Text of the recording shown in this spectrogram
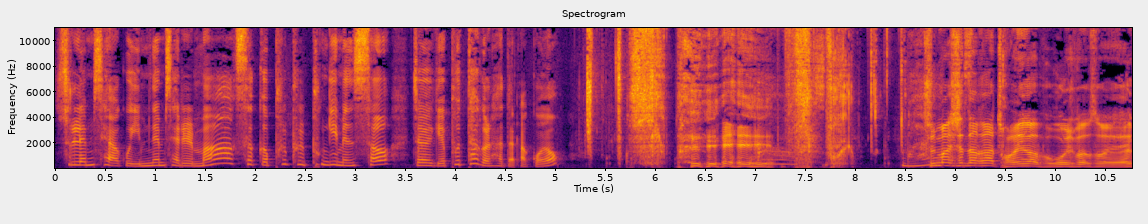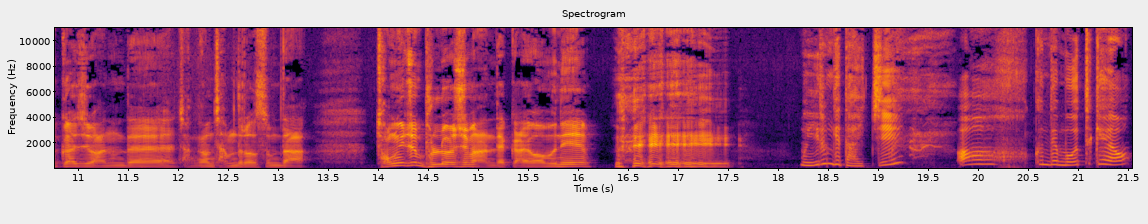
술 냄새하고 입 냄새를 막 섞어 풀풀 풍기면서 저에게 부탁을 하더라고요. 술. 마시다가 정희가 보고 싶어서 여기까지 왔는데 잠깐 잠들었습니다. 정희 좀 불러주시면 안 될까요, 어머님? 뭐 이런 게 다 있지? 아, 근데 뭐 어떡해요?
